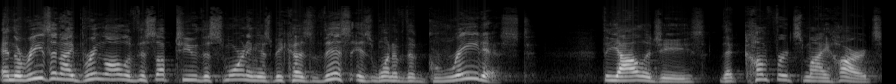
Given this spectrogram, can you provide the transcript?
And the reason I bring all of this up to you this morning is because this is one of the greatest theologies that comforts my hearts,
